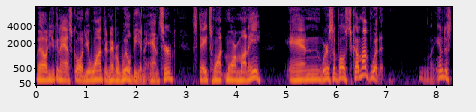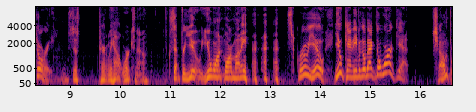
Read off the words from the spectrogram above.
Well, you can ask all you want. There never will be an answer. States want more money, and we're supposed to come up with it. End of story. It's just apparently how it works now. Except for you. You want more money? Screw you. You can't even go back to work yet. Chump.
